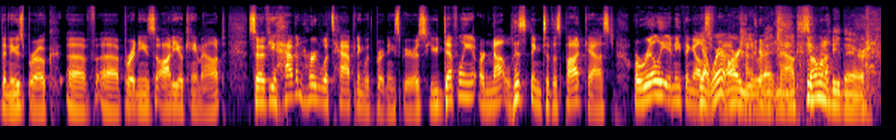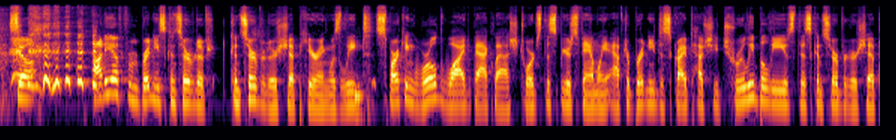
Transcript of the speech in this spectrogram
the news broke of uh, Britney's audio came out. So if you haven't heard what's happening with Britney Spears, you definitely are not listening to this podcast or really anything else. Yeah, where are you right now? Because I want to be there. So, audio from Britney's conservative conservatorship hearing was leaked, sparking worldwide backlash towards the Spears family after Britney described how she truly believes this conservatorship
